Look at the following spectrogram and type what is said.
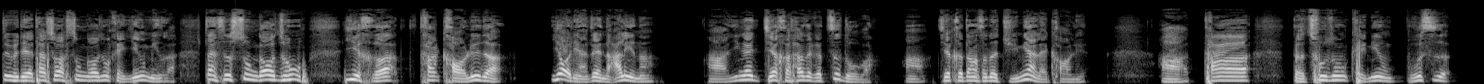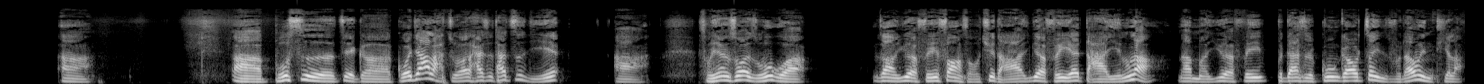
对不对？他说宋高宗很英明了，但是宋高宗议和他考虑的要点在哪里呢？啊，应该结合他这个制度吧，啊，结合当时的局面来考虑，啊，他的初衷肯定不是，啊，啊，不是这个国家了，主要还是他自己，啊，首先说，如果让岳飞放手去打，岳飞也打赢了，那么岳飞不单是功高震主的问题了，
